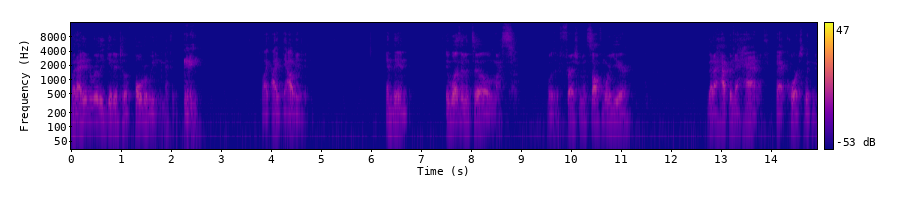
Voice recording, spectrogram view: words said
But I didn't really get into the photo reading method. like I doubted it. And then it wasn't until my was it freshman sophomore year that I happened to have that course with me.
